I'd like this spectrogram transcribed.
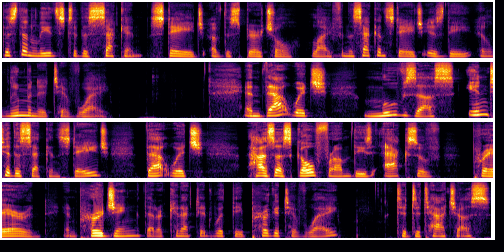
This then leads to the second stage of the spiritual life. And the second stage is the illuminative way. And that which moves us into the second stage, that which has us go from these acts of prayer and, and purging that are connected with the purgative way to detach us,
